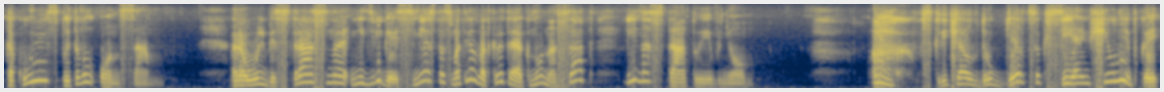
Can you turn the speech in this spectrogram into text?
какую испытывал он сам. Рауль бесстрастно, не двигаясь с места, смотрел в открытое окно на сад и на статуи в нем. «Ах!» — вскричал вдруг герцог с сияющей улыбкой.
